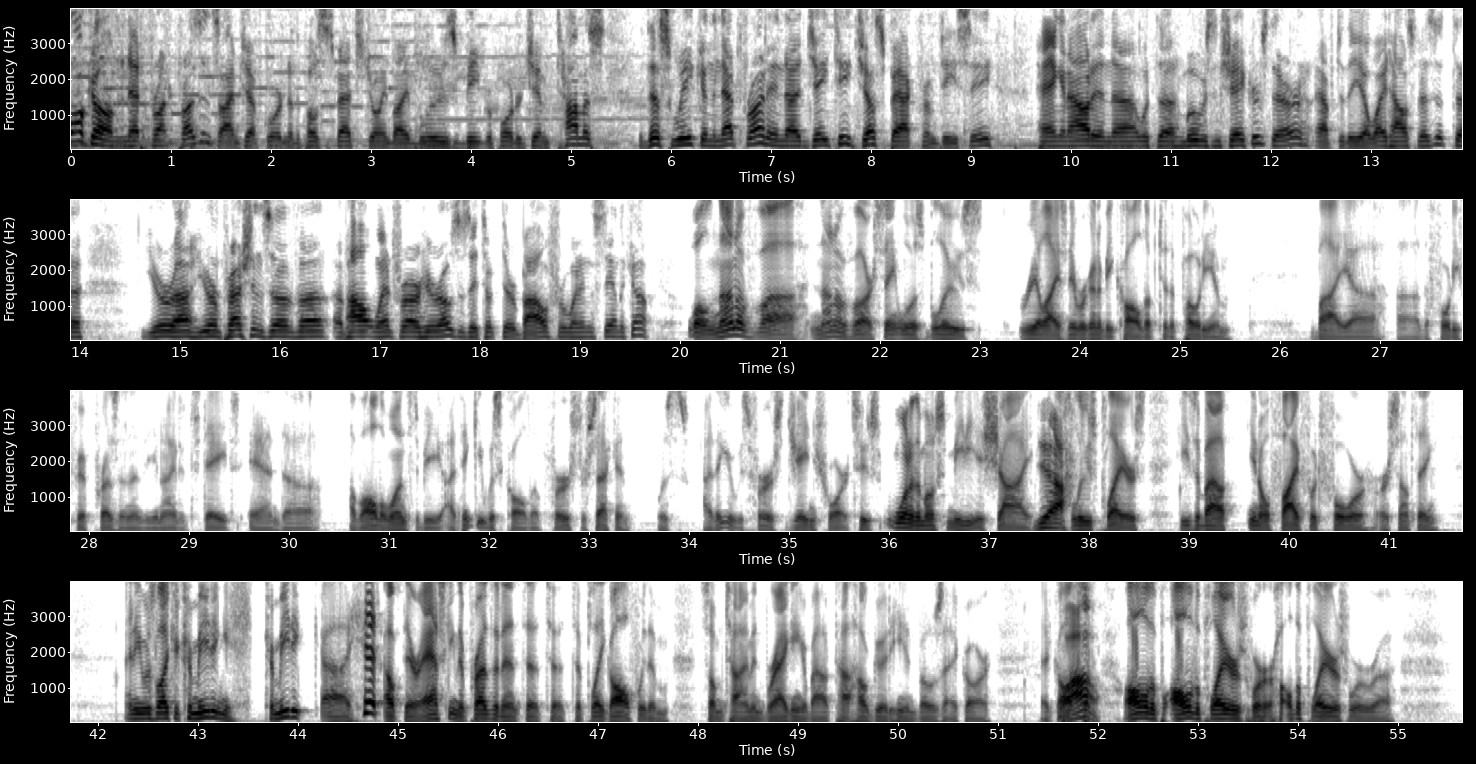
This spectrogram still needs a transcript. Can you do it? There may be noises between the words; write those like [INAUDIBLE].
Welcome to Net Front Presence. I'm Jeff Gordon of the Post Dispatch, joined by Blues beat reporter Jim Thomas. This week in the Netfront, and uh, JT just back from D.C., hanging out in uh, with the movers and shakers there after the uh, White House visit. Uh, your uh, your impressions of uh, of how it went for our heroes as they took their bow for winning the Stanley Cup. Well, none of none of our St. Louis Blues realized they were going to be called up to the podium by uh, uh, the 45th president of the United States, and uh, of all the ones to be, I think he was called up first or second. Was I think it was first Jaden Schwartz, who's one of the most media shy yeah. blues players. He's about you know five foot four or something, and he was like a comedic comedic uh, hit up there, asking the president to, to, to play golf with him sometime and bragging about how, good he and Bozak are at golf. Wow. all of the all of the players were all the players were uh,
